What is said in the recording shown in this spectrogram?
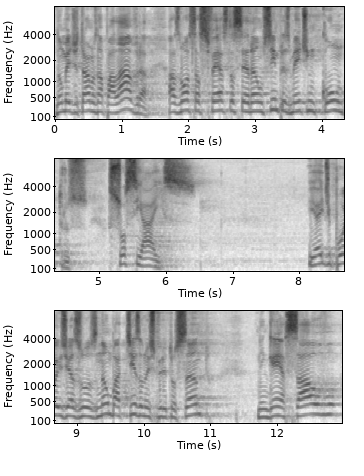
não meditarmos na palavra, as nossas festas serão simplesmente encontros sociais. E aí depois Jesus não batiza no Espírito Santo, ninguém é salvo,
